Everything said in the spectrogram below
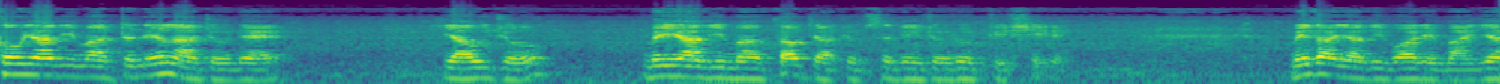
ကုံယာတိမှာတနင်္လာကျုံနဲ့ရာဟုကျုံမေယာတိမှာတောက်ကြကျုံစနေကျုံတို့တည်ရှိတယ်မေတ္တာယာတိဘွားတွေမှာယံ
